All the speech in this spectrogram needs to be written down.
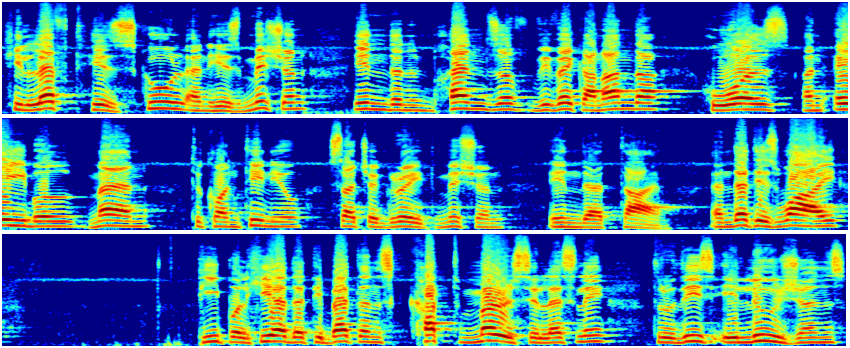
He left his school and his mission in the hands of Vivekananda, who was an able man to continue such a great mission in that time. And that is why people here, the Tibetans, cut mercilessly through these illusions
